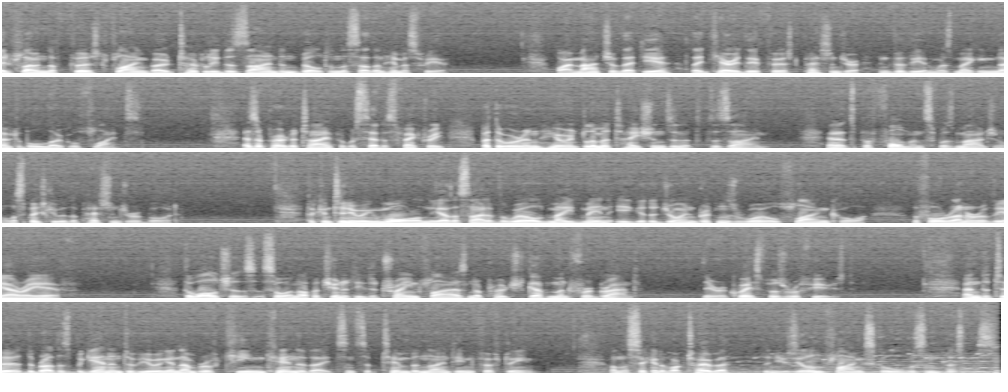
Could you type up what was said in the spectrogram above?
they'd flown the first flying boat totally designed and built in the Southern Hemisphere. By March of that year, they'd carried their first passenger, and Vivian was making notable local flights. As a prototype, it was satisfactory, but there were inherent limitations in its design, and its performance was marginal, especially with a passenger aboard. The continuing war on the other side of the world made men eager to join Britain's Royal Flying Corps, the forerunner of the RAF. The Walshes saw an opportunity to train flyers and approached government for a grant. Their request was refused. Undeterred, the brothers began interviewing a number of keen candidates in September 1915. On the 2nd of October, the New Zealand Flying School was in business.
